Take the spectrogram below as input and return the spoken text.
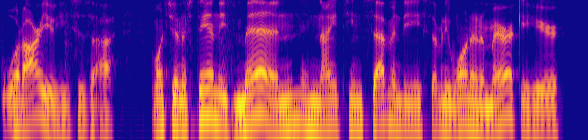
what are you? He says, uh, I want you to understand these men in 1970, 71 in America here,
